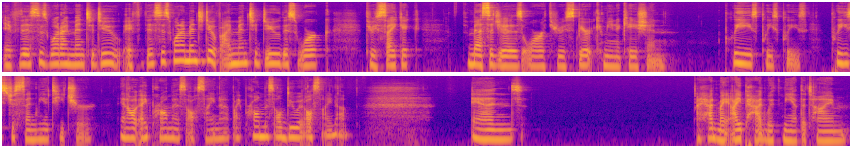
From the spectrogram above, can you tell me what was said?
if this is what I'm meant to do, if this is what I'm meant to do, if I'm meant to do this work through psychic messages or through spirit communication, please, please, please please just send me a teacher and I'll, I promise I'll sign up. I promise I'll do it. I'll sign up. And I had my iPad with me at the time.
